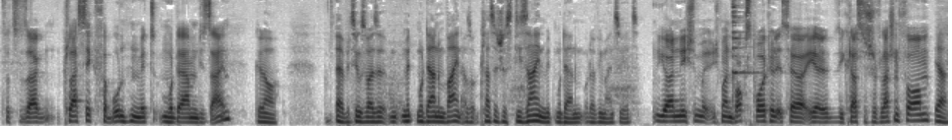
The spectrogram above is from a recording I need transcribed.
sozusagen Klassik verbunden mit modernem Design. Genau. Äh, beziehungsweise mit modernem Wein, also klassisches Design mit modernem, oder wie meinst du jetzt? Ja, nicht, ich meine, Boxbeutel ist ja eher die klassische Flaschenform. Ja,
